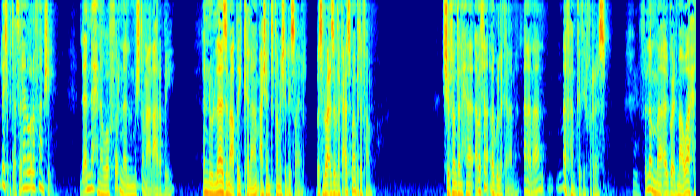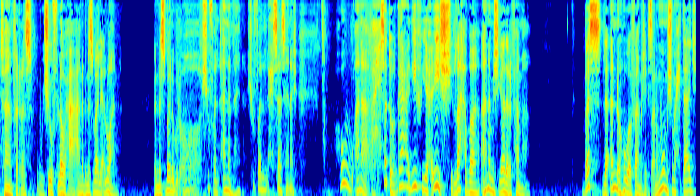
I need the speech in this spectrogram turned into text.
ليش بتأثر؟ أنا ولا فاهم شيء. لأن إحنا وفرنا للمجتمع العربي إنه لازم أعطيك كلام عشان تفهم إيش اللي صاير. بس لو أعزف لك عزف ما بتفهم. شوف مثلا إحنا مثلا أنا أقول لك أنا أنا الآن ما أفهم كثير في الرسم. فلما أقعد مع واحد فاهم في الرسم ويشوف لوحة أنا بالنسبة لي ألوان. بالنسبة له يقول أوه شوف الألم هنا شوف الإحساس هنا. هو أنا أحسده قاعد يعيش لحظة أنا مش قادر أفهمها. بس لأنه هو فاهم إيش اللي مو مش محتاج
